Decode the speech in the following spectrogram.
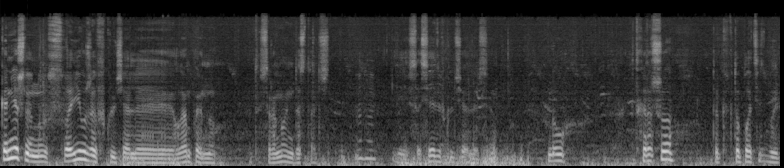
Конечно, ну свои уже включали лампы, но это все равно недостаточно. И соседи включали все. Ну, это хорошо, только кто платить будет?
